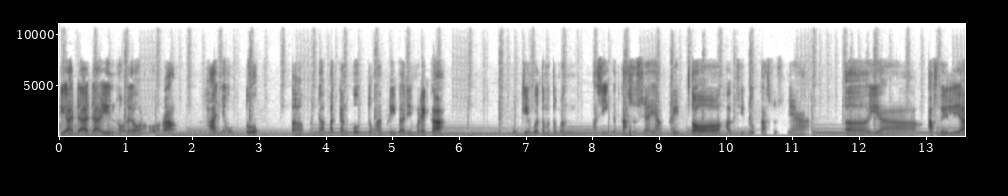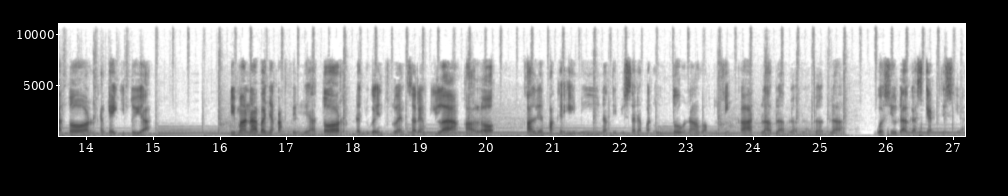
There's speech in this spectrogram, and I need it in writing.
diada-adain oleh orang-orang hanya untuk uh, mendapatkan keuntungan pribadi mereka. Mungkin buat teman-teman masih ingat kasusnya yang kripto habis itu kasusnya uh, yang afiliator kan kayak gitu ya di mana banyak afiliator dan juga influencer yang bilang kalau kalian pakai ini nanti bisa dapat untung dalam waktu singkat bla bla bla bla bla bla. Gue sih udah agak skeptis ya.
